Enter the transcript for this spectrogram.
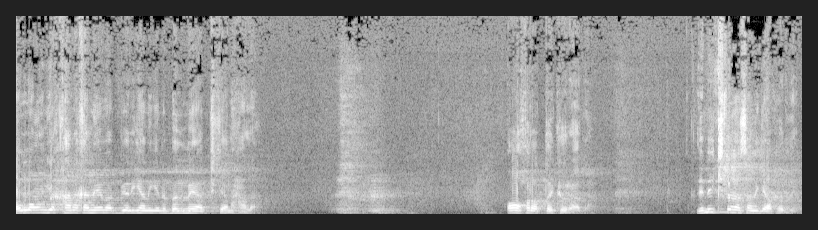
Alloh unga qanaqa ne'mat berganligini bilmayapti ekan hali. Oxiratda ko'radi. Demak, ikkita narsani gapirdik.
